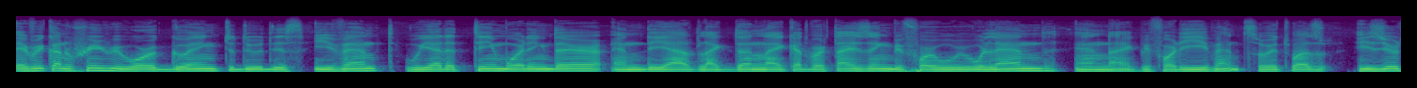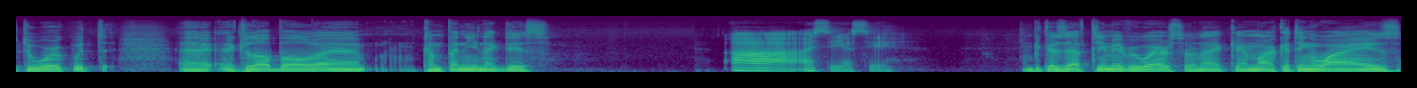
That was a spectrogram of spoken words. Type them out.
every country we were going to do this event, we had a team waiting there, and they had like done like advertising before we would land and like before the event. So it was easier to work with uh, a global uh, company like this ah, I see, I see. because they have team everywhere. So like uh, marketing wise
